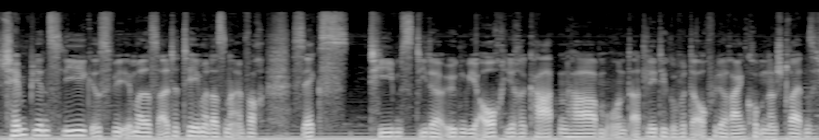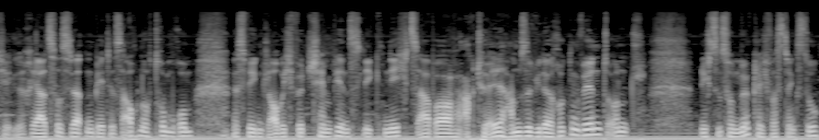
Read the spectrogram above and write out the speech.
Champions League ist wie immer das alte Thema, das sind einfach sechs Teams, die da irgendwie auch ihre Karten haben und Atletico wird da auch wieder reinkommen, dann streiten sich Real Sociedad und Betis auch noch drumherum. Deswegen glaube ich, wird Champions League nichts, aber aktuell haben sie wieder Rückenwind und nichts ist unmöglich. Was denkst du?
